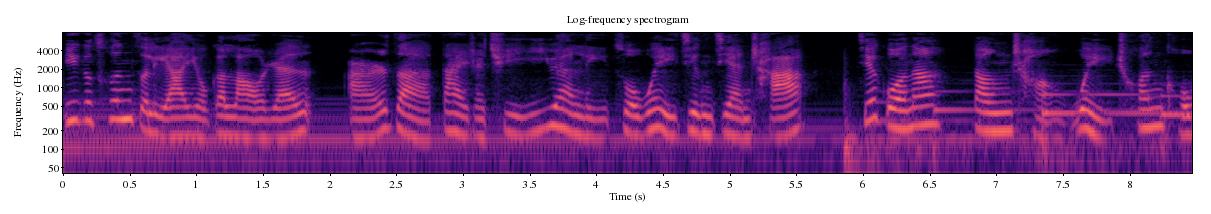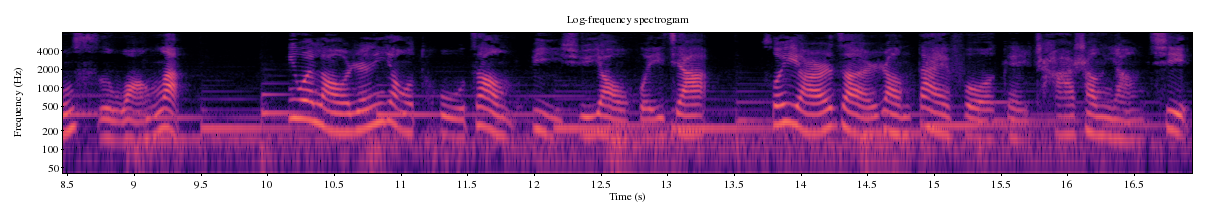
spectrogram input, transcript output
一个村子里啊，有个老人，儿子带着去医院里做胃镜检查，结果呢，当场胃穿孔死亡了。因为老人要土葬，必须要回家，所以儿子让大夫给插上氧气。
